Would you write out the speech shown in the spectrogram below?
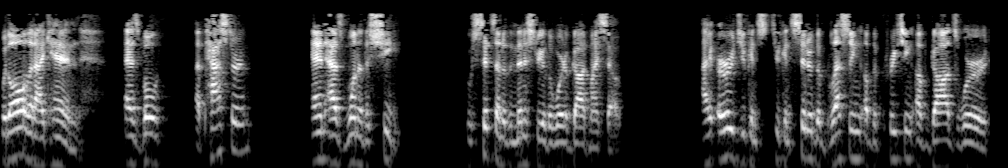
with all that I can as both a pastor and as one of the sheep who sits under the ministry of the Word of God myself. I urge you to consider the blessing of the preaching of God's Word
